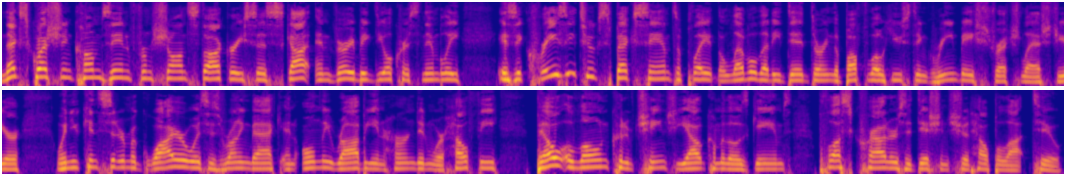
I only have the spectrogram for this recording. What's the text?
Next question comes in from Sean Stalker. He says, Scott and very big deal, Chris Nimbley. Is it crazy to expect Sam to play at the level that he did during the Buffalo Houston Green Bay stretch last year when you consider McGuire was his running back and only Robby and Herndon were healthy? Bell alone could have changed the outcome of those games, plus Crowder's addition should help a lot too.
